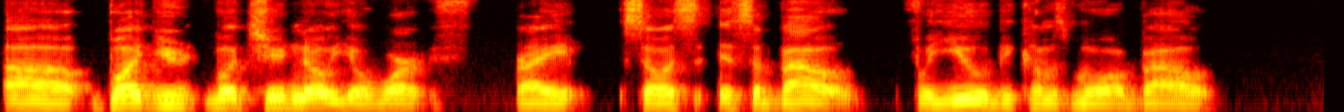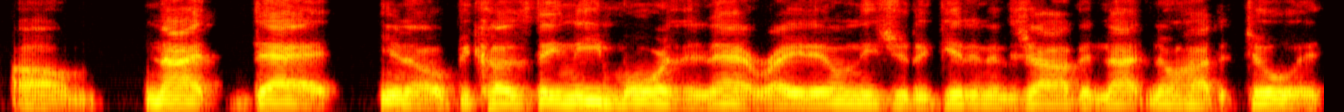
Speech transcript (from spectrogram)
Uh, but you but you know your worth, right? So it's it's about for you it becomes more about um not that, you know, because they need more than that, right? They don't need you to get in the job and not know how to do it.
